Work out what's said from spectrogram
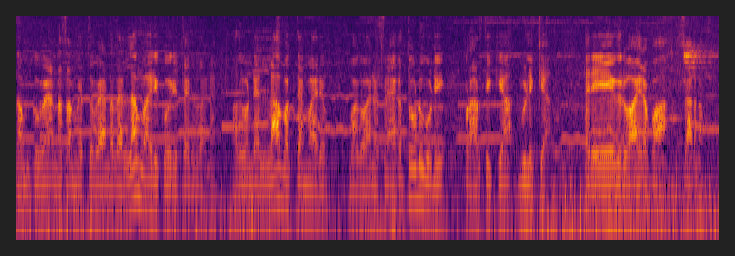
നമുക്ക് വേണ്ട സമയത്ത് വേണ്ടതെല്ലാം വാരി കോരി തരുന്നതാണ്. അതുകൊണ്ട് എല്ലാ ഭക്തന്മാരും ഭഗവാനെ സ്നേഹത്തോടു കൂടി പ്രാർത്ഥിക്കുക വിളിക്കുക. ഹരേ ഗുരുവായൂരപ്പ. ശരണം.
